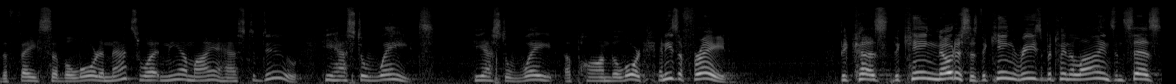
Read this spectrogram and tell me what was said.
the face of the Lord. And that's what Nehemiah has to do. He has to wait. He has to wait upon the Lord. And he's afraid because the king notices, the king reads between the lines and says,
